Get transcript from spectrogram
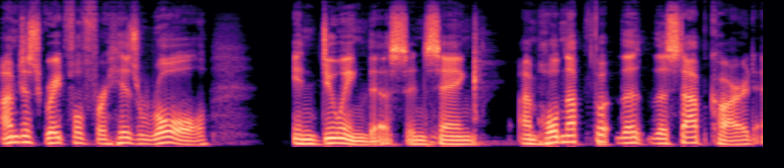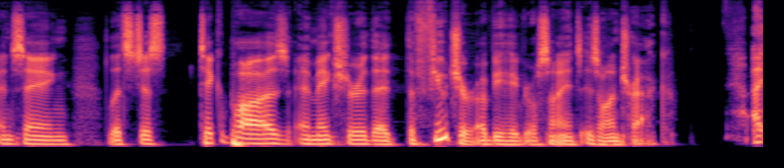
I'm just grateful for his role in doing this and saying, I'm holding up the, the, the stop card and saying, let's just take a pause and make sure that the future of behavioral science is on track. I,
